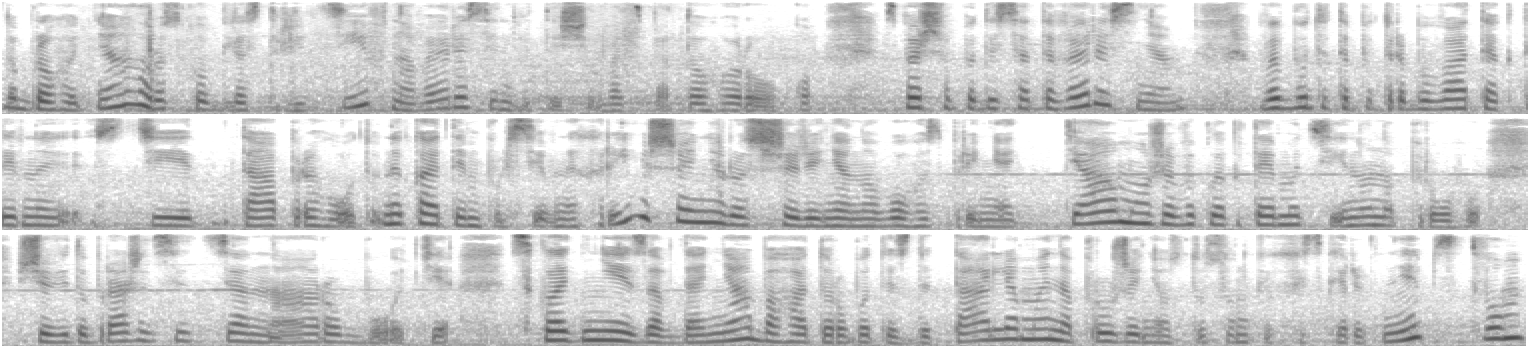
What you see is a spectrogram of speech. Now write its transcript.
Доброго дня, гороскоп для стрільців на вересень 2025 року. З 1 по 10 вересня ви будете потребувати активності та пригод. Уникайте імпульсивних рішень, розширення нового сприйняття може викликати емоційну напругу, що відображиться на роботі. Складні завдання, багато роботи з деталями, напруження у стосунках із керівництвом.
